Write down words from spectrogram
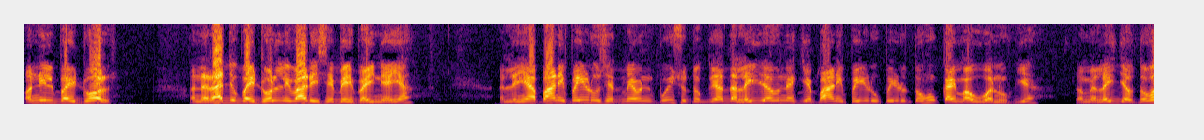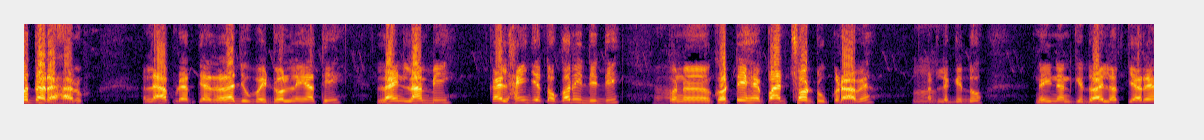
અનિલભાઈ ઢોલ અને રાજુભાઈ ઢોલની વાડી છે બે ભાઈને અહીંયા. એટલે અહીંયા પાણી પડ્યું છે મેં એમને પૂછ્યું તો કે દાદા લઈ જાવ ને કે પાણી પડ્યું પડ્યું તો શું કાંઈ આવવાનું? કે તમે લઈ જાઓ તો વધારે સારું. એટલે આપણે અત્યારે રાજુભાઈ ઢોલ ત્યાંથી લાઈન લાંબી કાલ હાઈજે તો કરી દીધી પણ ઘટે હે પાંચ છ ટુકડા આવે એટલે કીધું નૈનાને કીધું હાલ અત્યારે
